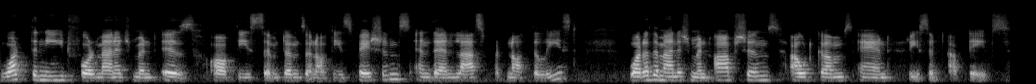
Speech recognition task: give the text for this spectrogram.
what the need for management is of these symptoms and of these patients, and then last but not the least, what are the management options, outcomes, and recent updates.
